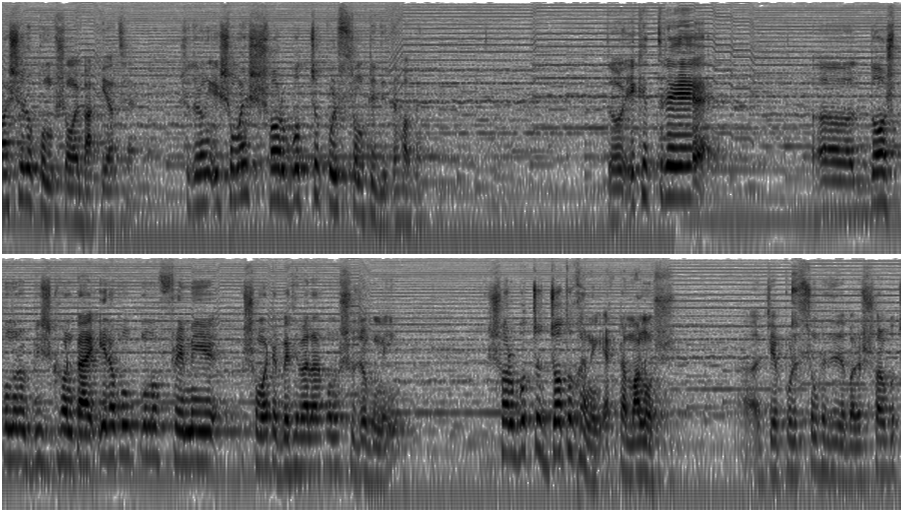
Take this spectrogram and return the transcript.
মাসেরও কম সময় বাকি আছে। সুতরাং এই সময় সর্বোচ্চ পরিশ্রমটি দিতে হবে। তো এক্ষেত্রে দশ, পনেরো, বিশ ঘণ্টা এরকম কোনো ফ্রেমে সময়টা বেঁধে ফেলার কোনো সুযোগ নেই। সর্বোচ্চ যতখানি একটা মানুষ যে পরিশ্রমটা দিতে পারে, সর্বোচ্চ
